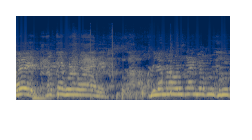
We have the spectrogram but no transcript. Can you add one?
ભાઈ બધા ઘોડાવાળા આવે. બીજા હમણાં ઓળખાણ કે આપણું ગ્રુપ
